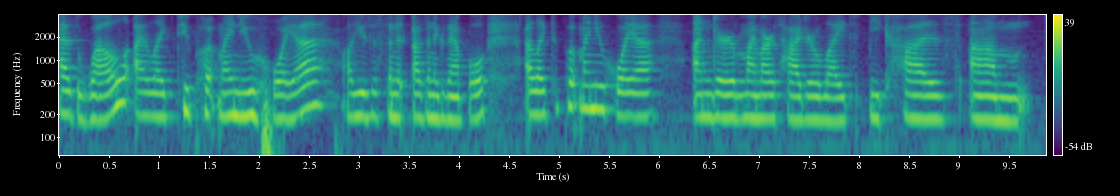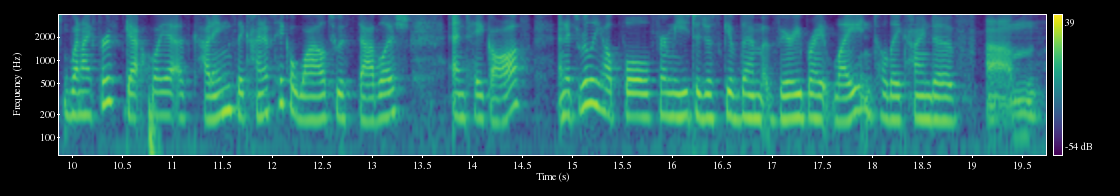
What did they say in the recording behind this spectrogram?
as well, I like to put my new Hoya, I'll use this as an example, I like to put my new Hoya under my Mars Hydro lights because um, when I first get Hoya as cuttings, they kind of take a while to establish and take off. And it's really helpful for me to just give them a very bright light until they kind of, um,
